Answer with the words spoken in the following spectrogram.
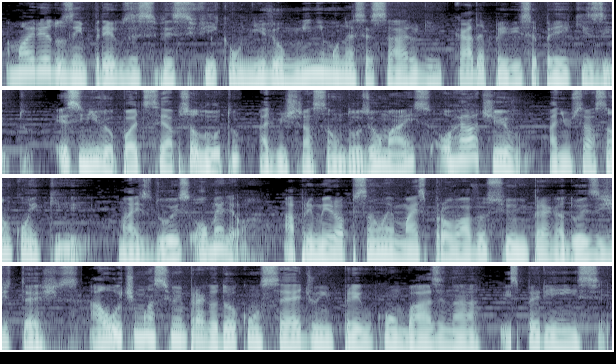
A maioria dos empregos especifica o nível mínimo necessário de cada perícia pré-requisito. Esse nível pode ser absoluto, administração 12 ou mais, ou relativo, administração com EQ mais 2 ou melhor. A primeira opção é mais provável se o empregador exigir testes. A última se o empregador concede o emprego com base na experiência.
